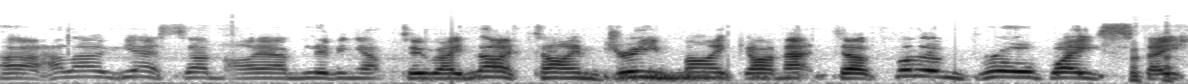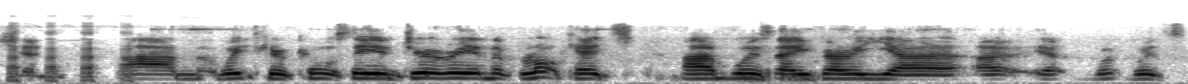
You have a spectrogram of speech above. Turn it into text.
Uh, hello, yes, um, I am living up to a lifetime dream, Mike. I'm at uh, Fulham Broadway Station, um, which, of course, Ian Dury and the Blockheads um, was a very uh, uh, was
